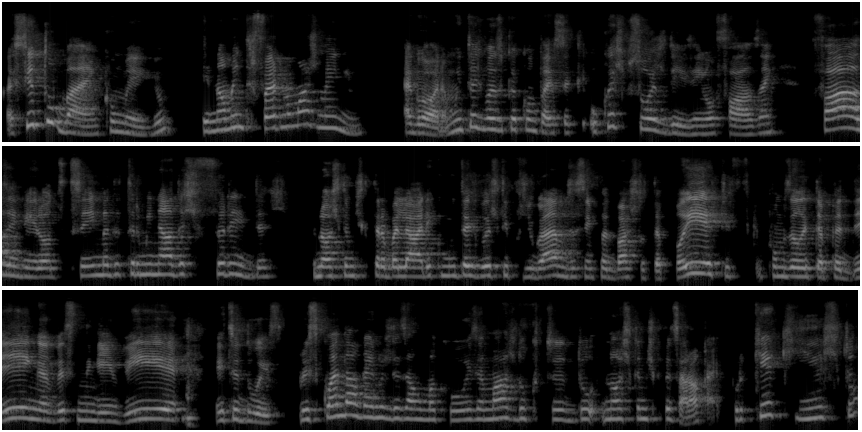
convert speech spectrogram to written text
Okay? Se eu estou bem comigo, ele não me interfere no mais mínimo. Agora, muitas vezes o que acontece é que o que as pessoas dizem ou fazem, fazem vir ao de cima determinadas feridas que nós temos que trabalhar e que muitas vezes tipo jogamos assim para debaixo do tapete, pomos ali tapadinha, a ver se ninguém vê e tudo isso. Por isso, quando alguém nos diz alguma coisa, mais do que tudo, nós temos que pensar, ok, porquê que isto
